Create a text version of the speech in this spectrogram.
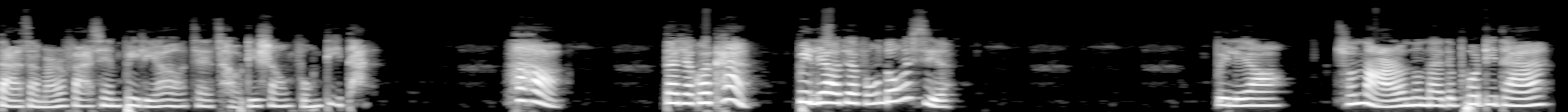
大嗓门发现贝里奥在草地上缝地毯。哈哈，大家快看，贝里奥在缝东西。贝里奥从哪儿弄来的破地毯？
